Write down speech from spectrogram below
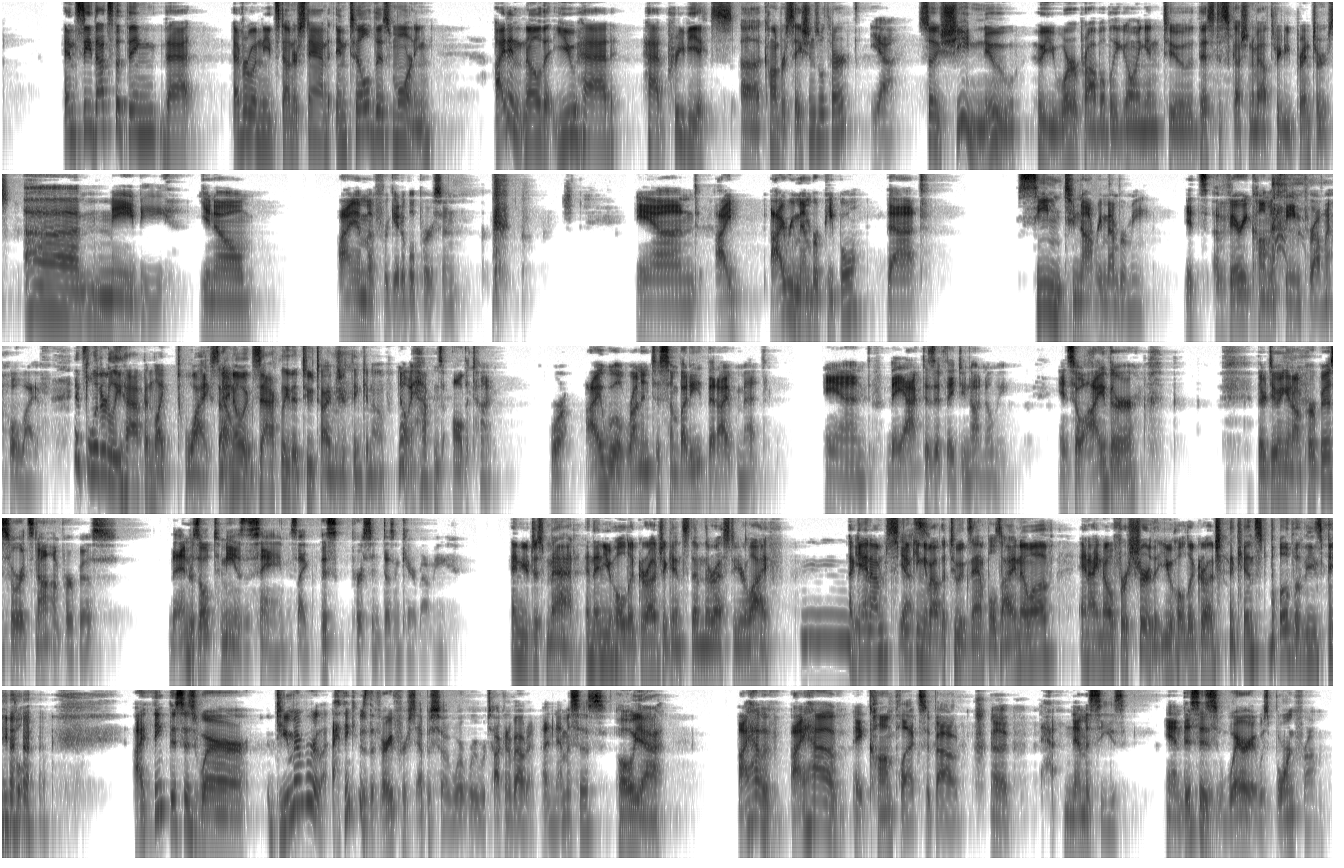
and see, that's the thing that everyone needs to understand. Until this morning, I didn't know that you had had previous uh, conversations with her. Yeah. So she knew who you were probably going into this discussion about 3D printers. Uh maybe. You know, I am a forgettable person. and I I remember people that seem to not remember me. It's a very common theme throughout my whole life. It's literally happened like twice. I know exactly the two times you're thinking of. No, it happens all the time. Where I will run into somebody that I've met and they act as if they do not know me. And so either they're doing it on purpose or it's not on purpose. The end result to me is the same. It's like this person doesn't care about me. And you're just mad. And then you hold a grudge against them the rest of your life. Again, I'm speaking Yes. about the two examples I know of, and I know for sure that you hold a grudge against both of these people. I think this is where. Do you remember? I think it was the very first episode where we were talking about a, a nemesis. oh yeah. I have a I have a complex about uh, nemesis, and this is where it was born from.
